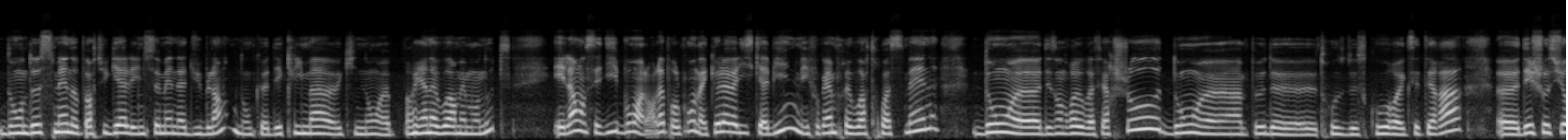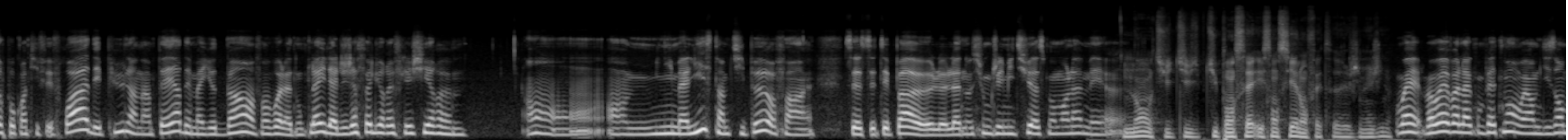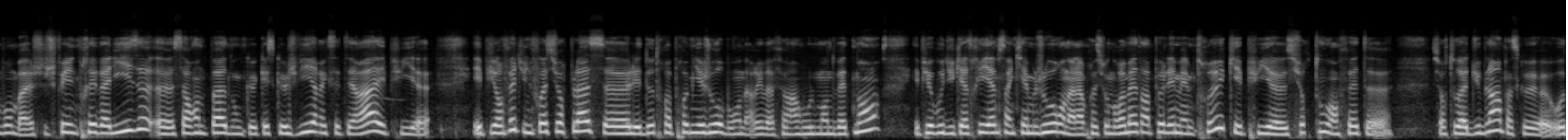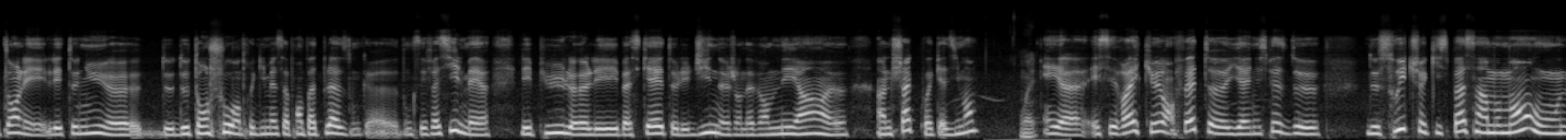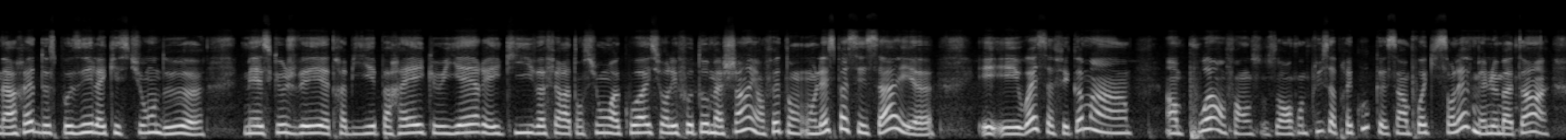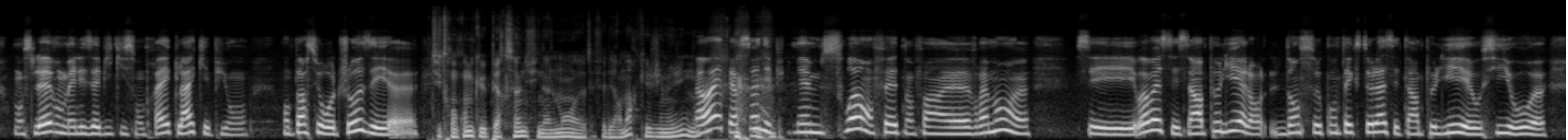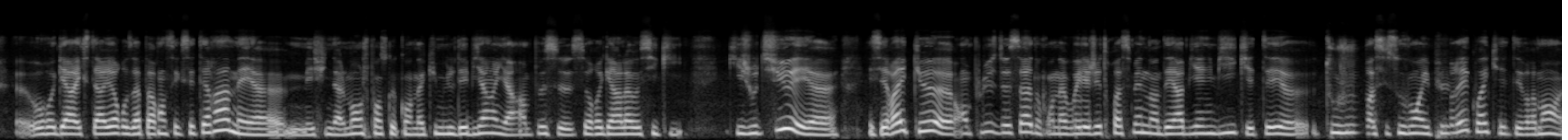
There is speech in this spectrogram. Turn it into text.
dont deux semaines au Portugal et une semaine à Dublin. Donc euh, des climats qui n'ont rien à voir même en août. Et là, on s'est dit bon, alors là pour le coup, on n'a que la valise cabine, mais il faut quand même prévoir trois semaines, dont des endroits où il va faire chaud, dont un peu de trousse de secours, etc. Des chaussures pour quand il fait froid, des pulls, un impair, des maillots de bain. Enfin voilà. Donc là, il a déjà fallu réfléchir. En, en minimaliste un petit peu. Enfin, c'était pas euh, la notion que j'ai mis dessus à ce moment-là, mais euh, Non, tu, tu, tu pensais essentiel en fait, euh, j'imagine. ouais, bah ouais, voilà, complètement. Ouais, en me disant bon bah je, je fais une pré-valise, ça rentre pas, donc qu'est-ce que je vire, etc. Et puis et puis en fait une fois sur place, les deux trois premiers jours, bon, on arrive à faire un roulement de vêtements. Et puis au bout du quatrième, cinquième jour, on a l'impression de remettre un peu les mêmes trucs. Et puis surtout en fait. Surtout à Dublin, parce que autant les, les tenues de, de temps chaud, entre guillemets, ça prend pas de place, donc euh, donc c'est facile, mais euh, les pulls, euh, les baskets, les jeans, j'en avais emmené un, un de chaque, quoi, quasiment. Ouais. Et, et c'est vrai que en fait, il y a une espèce de, de switch qui se passe à un moment où on arrête de se poser la question de euh, mais est-ce que je vais être habillée pareil que hier et qui va faire attention à quoi et sur les photos machin. Et en fait on, on laisse passer ça et, euh, et, et ouais ça fait comme un, un poids. Enfin on, s'en rend compte plus après coup que c'est un poids qui s'enlève mais le matin on se lève on met les habits qui sont prêts clac et puis on, on part sur autre chose et euh, Tu te rends compte que personne finalement te fait des remarques, j'imagine ah ouais personne. Et puis même soi en fait. Enfin euh, vraiment euh, c'est ouais, ouais, c'est un peu lié. Alors, dans ce contexte-là, c'était un peu lié aussi au, euh, au regard extérieur, aux apparences, etc. Mais, euh, mais finalement, je pense que quand on accumule des biens, il y a un peu ce, ce regard-là aussi qui, qui joue dessus. Et, euh, et c'est vrai que en plus de ça, donc on a voyagé trois semaines dans des Airbnb qui étaient toujours assez souvent épurés, quoi, qui étaient vraiment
